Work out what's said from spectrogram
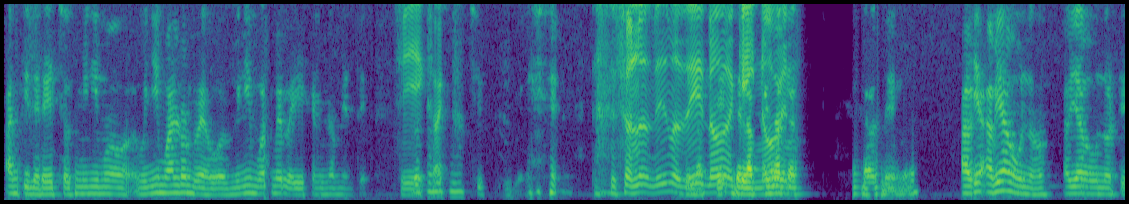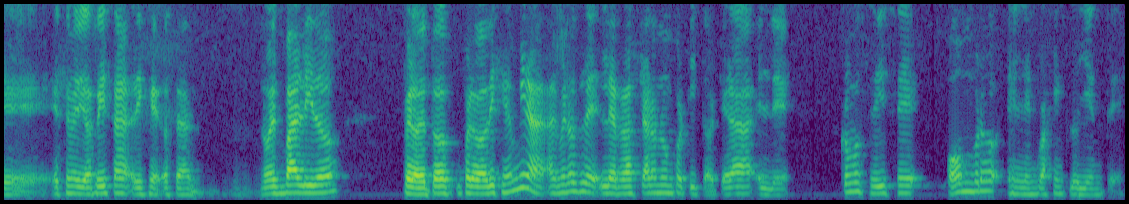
antiderechos, mínimo, mínimo algo nuevo, mínimo hazme reír genuinamente. Sí, exacto. Son los mismos, sí, ¿no? que no, Había, había uno, había uno que ese me dio risa, dije, o sea, no es válido, pero de todos, pero dije, mira, al menos le, le rascaron un poquito, que era el de ¿cómo se dice hombro en lenguaje incluyente?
